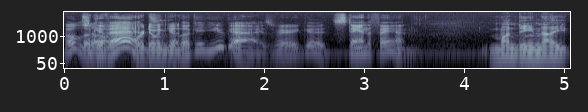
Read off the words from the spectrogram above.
Oh, look So at that. We're doing good. Look at you guys. Very good. Stan the Fan. Monday night,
